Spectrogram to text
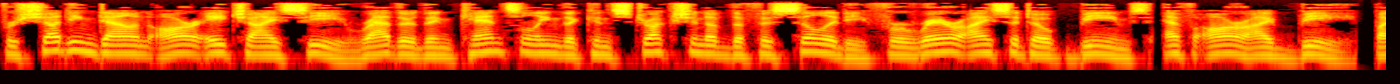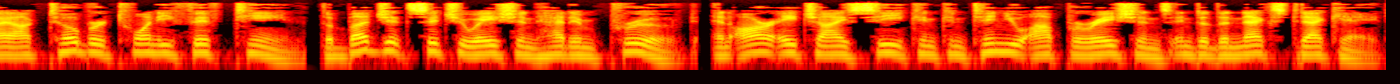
for shutting down RHIC rather than cancelling the construction of the Facility for Rare Isotope Beams .By October 2015, the budget situation had improved, and RHIC can continue operations into the next decade.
